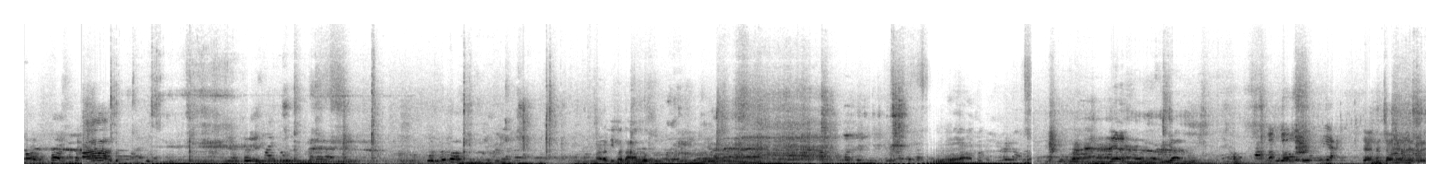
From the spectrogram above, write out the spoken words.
Ah, ah. Para di matakot. Yan ang channel nito eh.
